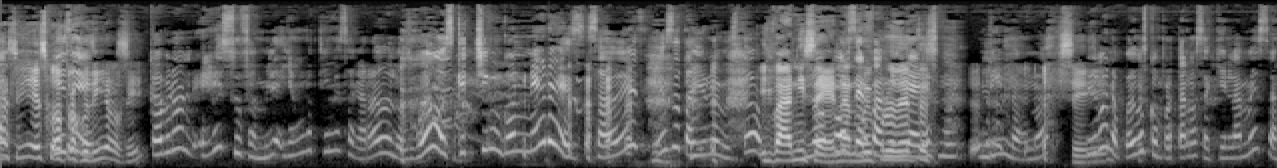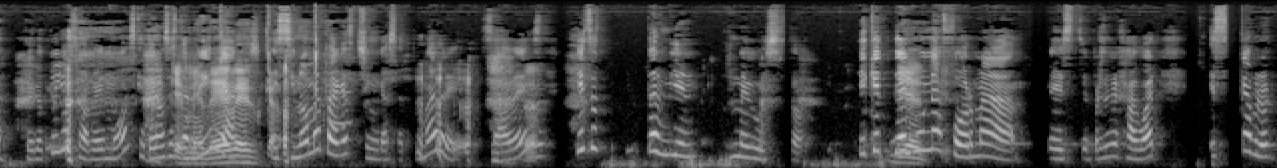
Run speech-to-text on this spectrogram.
ajá, sí, es otro Dice, judío, sí. Cabrón, eres su familia y aún lo tienes agarrado de los huevos. ¡Qué chingón eres! ¿Sabes? Eso también me gustó. Y van y no cenan muy familia prudentes. eres muy lindo, ¿no? Sí. Y bueno, podemos comportarnos aquí en la mesa, pero tú y yo sabemos que tenemos Que esta me debes, Y si no me pagas, chingas a tu madre, ¿sabes? Y eso también me gustó. Y que de Bien alguna chido. forma, este, el personaje Howard es cabrón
